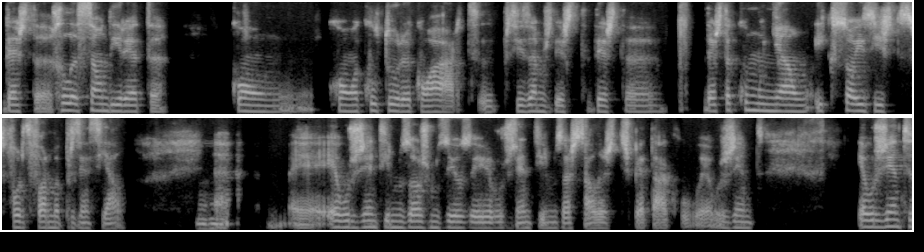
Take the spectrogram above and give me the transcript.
desta relação direta com, com a cultura, com a arte. Precisamos deste, desta, desta comunhão e que só existe se for de forma presencial. Uhum. Ah, é, é, urgente irmos aos museus, é urgente irmos às salas de espetáculo, é urgente, é urgente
